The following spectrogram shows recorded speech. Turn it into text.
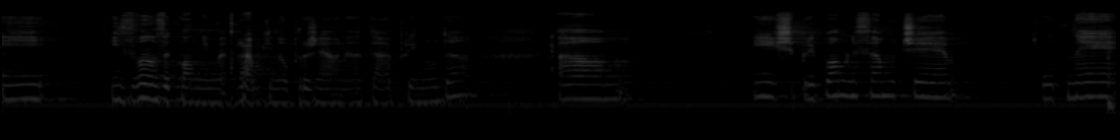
и извънзаконни рамки на упражняване на тая принуда. А, и ще припомня само, че отне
